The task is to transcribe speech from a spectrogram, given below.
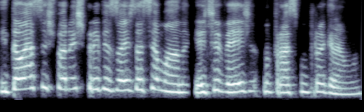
Então, essas foram as previsões da semana. Eu te vejo no próximo programa.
